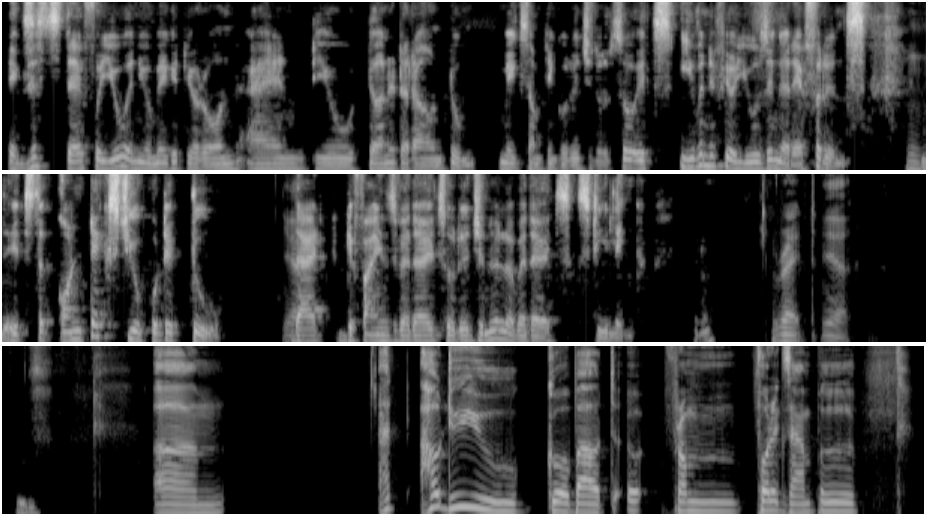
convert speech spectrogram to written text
exists there for you and you make it your own and you turn it around to make something original so it's even if you're using a reference Mhm. it's the context you put it to Yeah. that defines whether it's original or whether it's stealing you know Right. Yeah. Um, at, how do you go about uh, from, for example,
